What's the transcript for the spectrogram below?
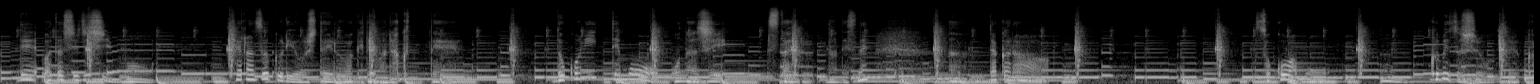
うん、で私自身もキャラ作りをしているわけではなくってどこに行っても同じスタイルなんですね、うん、だからそこはもう、区別しようというか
